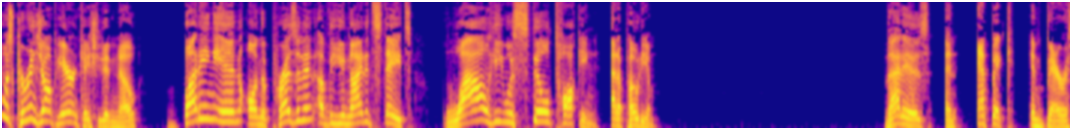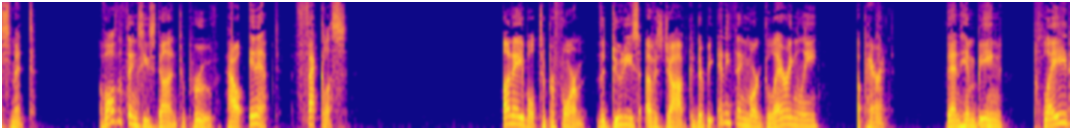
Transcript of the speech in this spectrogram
was Karine Jean Pierre, in case you didn't know, butting in on the President of the United States while he was still talking at a podium. That is an epic embarrassment. Of all the things he's done to prove how inept, feckless, unable to perform the duties of his job, could there be anything more glaringly apparent than him being played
